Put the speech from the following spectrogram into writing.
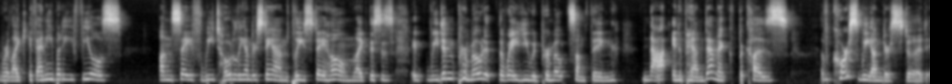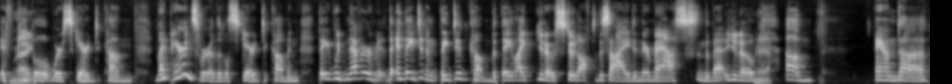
were like if anybody feels unsafe we totally understand. Please stay home. Like this is it, we didn't promote it the way you would promote something not in a pandemic because of course we understood if Right. people were scared to come my parents were a little scared to come and they would never and they didn't they did come but they like you know stood off to the side in their masks and the back you know Yeah. um and uh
